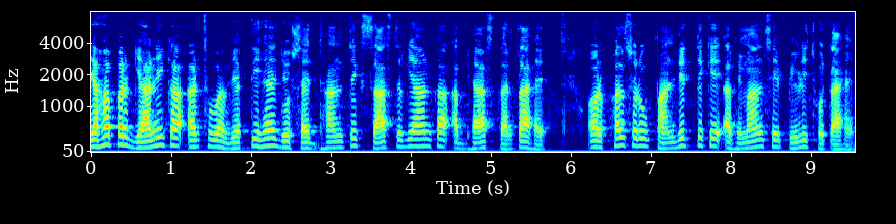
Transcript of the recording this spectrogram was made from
यहाँ पर ज्ञानी का अर्थ वह व्यक्ति है जो सैद्धांतिक शास्त्र ज्ञान का अभ्यास करता है और फलस्वरूप पांडित्य के अभिमान से पीड़ित होता है।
